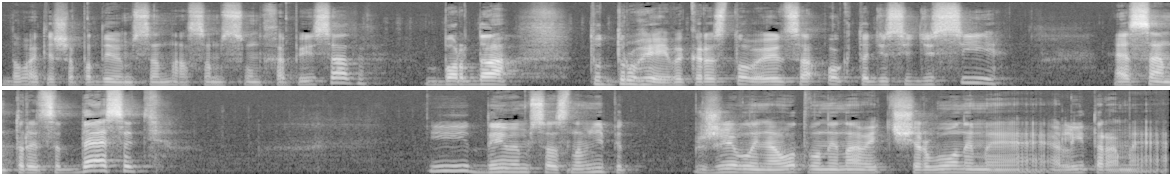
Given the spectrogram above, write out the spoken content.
Давайте ще подивимося на Samsung H50 борда. Тут другий використовується Octa DC-DC SM3010. І дивимося основні підживлення. От вони навіть червоними літерами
